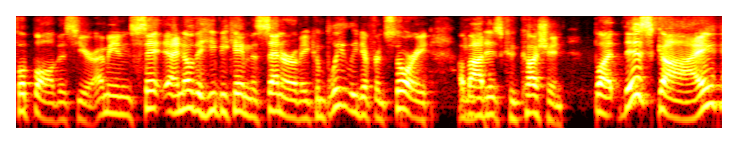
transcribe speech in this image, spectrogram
football this year. I mean, say, I know that he became the center of a completely different story about his concussion, but this guy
